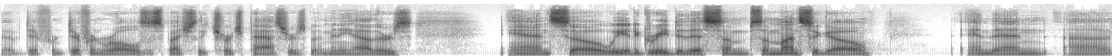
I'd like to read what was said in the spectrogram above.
of different different roles, especially church pastors, but many others. And so we had agreed to this some some months ago. And then uh,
